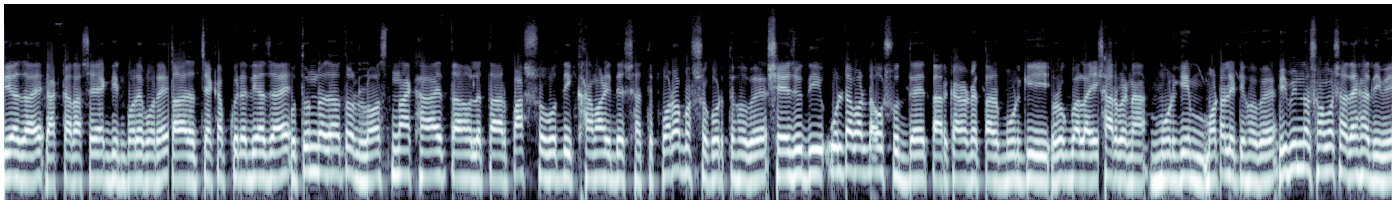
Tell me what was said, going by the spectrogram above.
দেওয়া যায়। ডাক্তার আসে একদিন পরে পরে, তারা চেক আপ করে দেওয়া যায়। নতুনরা যত লস না খায় তাহলে তার পার্শ্ববর্তী খামারিদের সাথে পরামর্শ করতে হবে। সে যদি উল্টাপাল্টা ওষুধ দেয়, তার কারণে তার মুরগি রোগবালাই সারবে না, মুরগি মর্টালিটি হবে। বিভিন্ন সমস্যা দেখা দিবে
